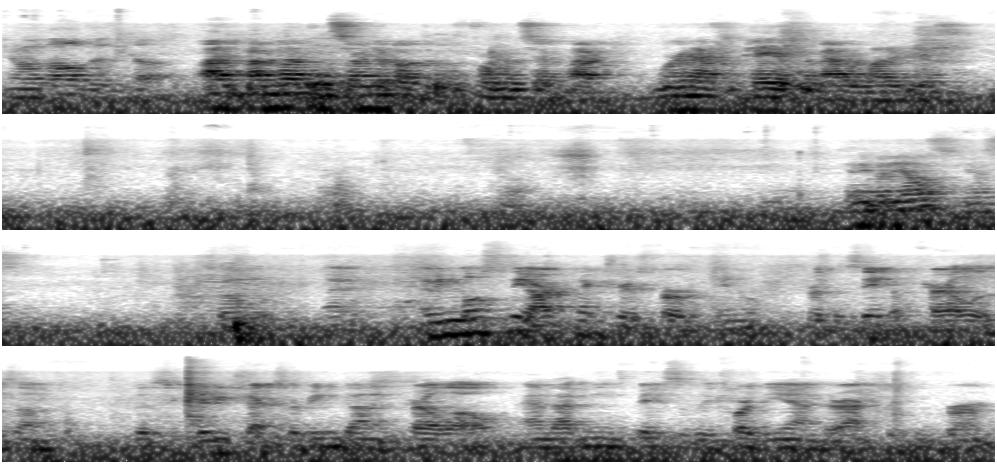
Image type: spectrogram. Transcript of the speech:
you know, with all this stuff. I'm, I'm not concerned about the performance impact, we're gonna have to pay it no matter what it is. Anybody else? Yes? So, I, I mean, most of the architecture is for, you know, for the sake of parallelism, the security checks are being done in parallel, and that means basically toward the end, they're actually confirmed.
